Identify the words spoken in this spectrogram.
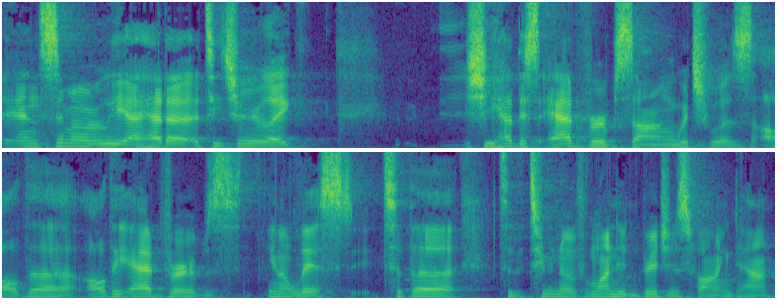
and similarly, I had a, a teacher like she had this adverb song, which was all the all the adverbs in a list to the to the tune of London bridges falling down.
